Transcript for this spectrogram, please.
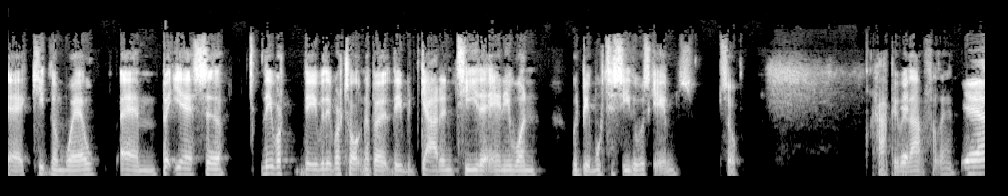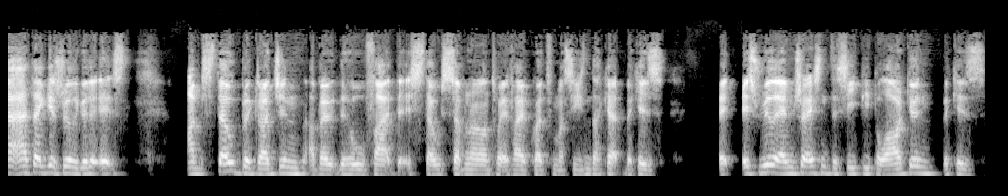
uh, keep them well. Um, but yes, uh, they were they they were talking about they would guarantee that anyone would be able to see those games. So happy with yeah. that for them. Yeah, I think it's really good. It's I'm still begrudging about the whole fact that it's still 725 quid for my season ticket because it, it's really interesting to see people arguing because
